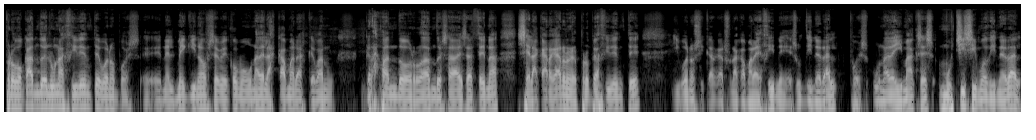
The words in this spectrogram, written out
provocando él un accidente, bueno, pues en el making of se ve como una de las cámaras que van grabando, rodando esa, esa escena, se la cargaron el propio accidente, y bueno, si cargas una cámara de cine es un dineral, pues una de IMAX es muchísimo dineral,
